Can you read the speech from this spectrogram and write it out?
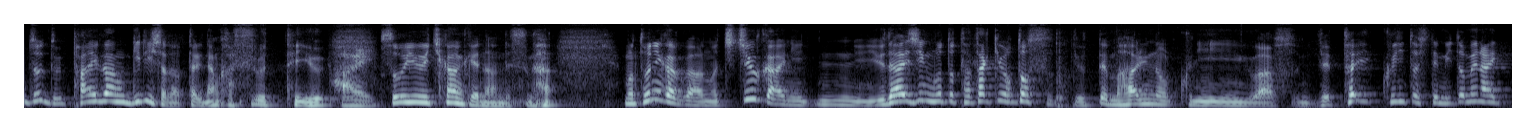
ずっと対岸ギリシャだったりなんかするっていう、はい。そういう位置関係なんですが。もうとにかくあの地中海にうんユダヤ人ごと叩き落とすって言って、周りの国は絶対国として認めない、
